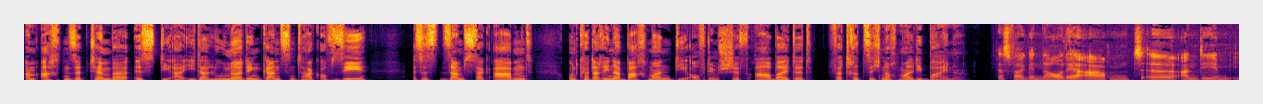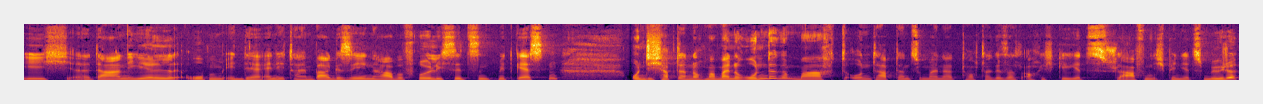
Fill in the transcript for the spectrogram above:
Am 8. September ist die Aida Luna den ganzen Tag auf See, es ist Samstagabend und Katharina Bachmann, die auf dem Schiff arbeitet, vertritt sich nochmal die Beine. Das war genau der Abend, äh, an dem ich äh, Daniel oben in der Anytime Bar gesehen habe, fröhlich sitzend mit Gästen. Und ich habe dann noch mal meine Runde gemacht und habe dann zu meiner Tochter gesagt, ach, ich gehe jetzt schlafen, ich bin jetzt müde.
